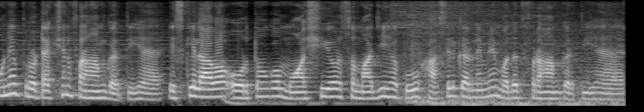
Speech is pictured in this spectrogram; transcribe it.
انہیں پروٹیکشن فراہم کرتی ہے۔ اس کے علاوہ عورتوں کو معاشی اور سماجی حقوق حاصل کرنے میں مدد فراہم کرتی ہے۔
